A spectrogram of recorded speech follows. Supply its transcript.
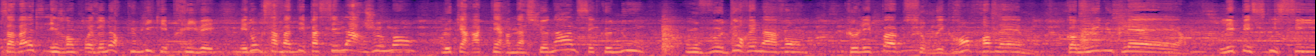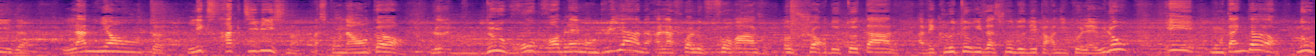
ça va être les empoisonneurs publics et privés. Et donc ça va dépasser largement le caractère national, c'est que nous, on veut dorénavant que les peuples sur des grands problèmes comme le nucléaire, les pesticides, l'amiante, l'extractivisme, parce qu'on a encore deux gros problèmes en Guyane, à la fois le forage offshore de Total avec l'autorisation donnée par Nicolas Hulot et Montagne d'Or. Donc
